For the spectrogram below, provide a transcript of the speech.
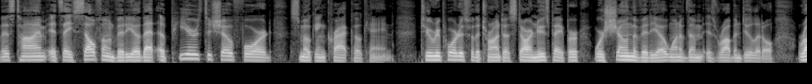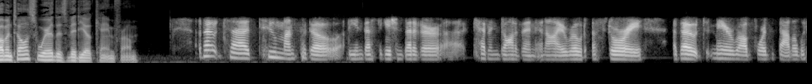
This time, it's a cell phone video that appears to show Ford smoking crack cocaine. Two reporters for the Toronto Star newspaper were shown the video. One of them is Robin Doolittle. Robin, tell us where this video came from. About uh, two months ago, the investigations editor, uh, Kevin Donovan, and I wrote a story about Mayor Rob Ford's battle with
